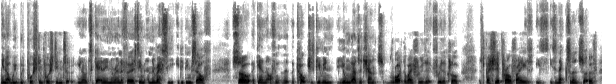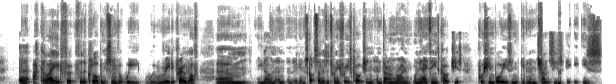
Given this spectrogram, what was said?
You know, we, we pushed and pushed him to you know to get in around the first team, and the rest he, he did himself. So again, I think that the coach is giving young lads a chance right the way through the through the club, especially at pro phase. Is is an excellent sort of uh, accolade for, for the club, and it's something that we we're really proud of. Um, you know, and, and, again, Scott Sellars, a 23s coach, and, and Darren Ryan, one of the 18s coaches, pushing boys and giving them a chance is is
